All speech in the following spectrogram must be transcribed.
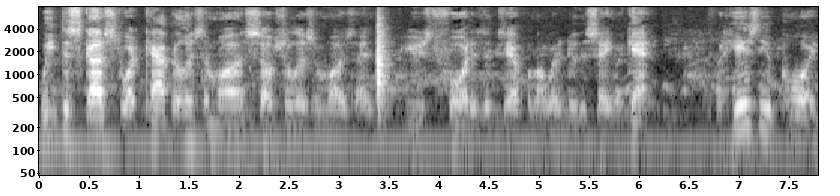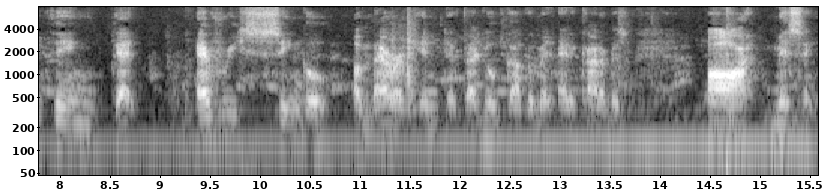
We discussed what capitalism was, socialism was, and used Ford as an example. I'm going to do the same again. But here's the important thing that every single American, the federal government, and economists are missing.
